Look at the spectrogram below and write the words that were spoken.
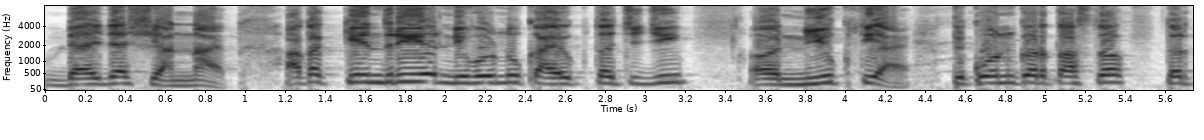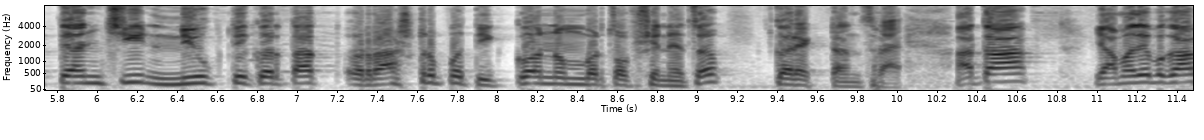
डॅश यांना आहेत. आता केंद्रीय निवडणूक आयुक्ताची जी नियुक्ती आहे ते कोण करत असतं? तर त्यांची नियुक्ती करतात राष्ट्रपती. क नंबरचं ऑप्शन याचं करेक्ट आन्सर आहे. आता यामध्ये बघा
